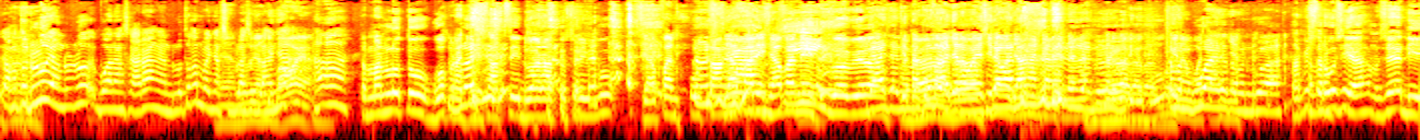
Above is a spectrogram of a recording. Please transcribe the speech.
yang tuh dulu yang dulu bukan yang sekarang yang dulu tuh kan banyak Yang sebelah yang sebelahnya ya? Heeh. teman lu tuh gue pernah jadi saksi dua ratus ribu Siapa nih? utangnya Siapa nih? Siapa nih? gue bilang Jangan, jangan, Kita buka aja namanya sini, jangan, jangan, jangan, temen gua itu temen gua tapi seru sih ya maksudnya di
